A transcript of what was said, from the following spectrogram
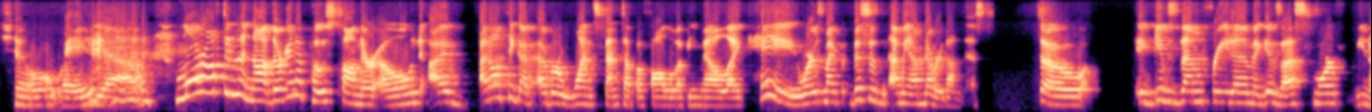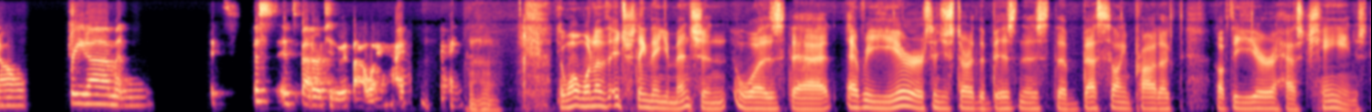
chill way. Yeah. More often than not, they're going to post on their own. I I don't think I've ever once sent up a follow up email like, "Hey, where's my?" This is. I mean, I've never done this, so it gives them freedom. It gives us more, you know, freedom and it's just it's better to do it that way i, I think. Mm-hmm. one, one of the interesting thing you mentioned was that every year since you started the business the best-selling product of the year has changed.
